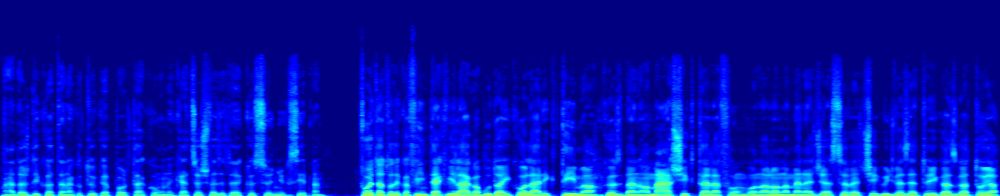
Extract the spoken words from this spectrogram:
Ádasdi Katának a Tőkeportál kommunikációs vezetője, köszönjük szépen. Folytatódik a Fintech világa Budai Kollárik téma közben a másik telefonvonalon a Menedzser Szövetség ügyvezető igazgatója.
